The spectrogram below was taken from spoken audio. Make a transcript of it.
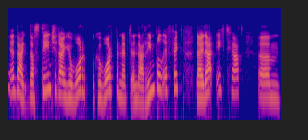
hè, dat, dat steentje dat je geworpen hebt en dat rimpeleffect, dat je dat echt gaat um,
